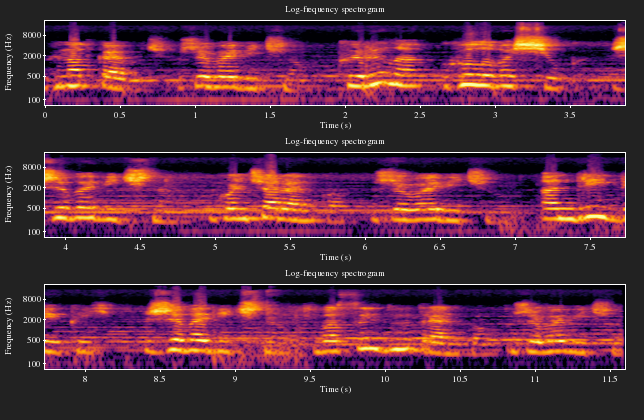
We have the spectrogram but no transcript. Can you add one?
Гнаткевич живе вічно. Кирила Головащук, живе вічно, Гончаренко живе вічно. Андрій Дикий, живе вічно, Василь Дмитренко живе вічно.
